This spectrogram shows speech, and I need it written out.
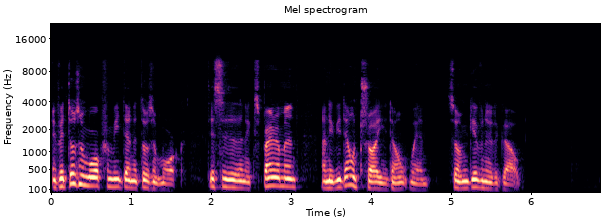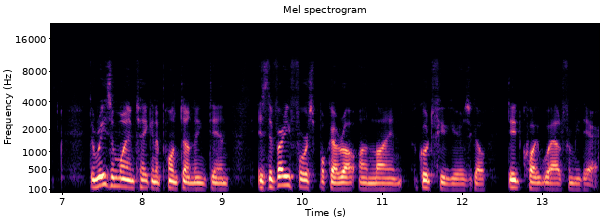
If it doesn't work for me, then it doesn't work. This is an experiment, and if you don't try, you don't win. So I'm giving it a go. The reason why I'm taking a punt on LinkedIn is the very first book I wrote online a good few years ago did quite well for me there.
